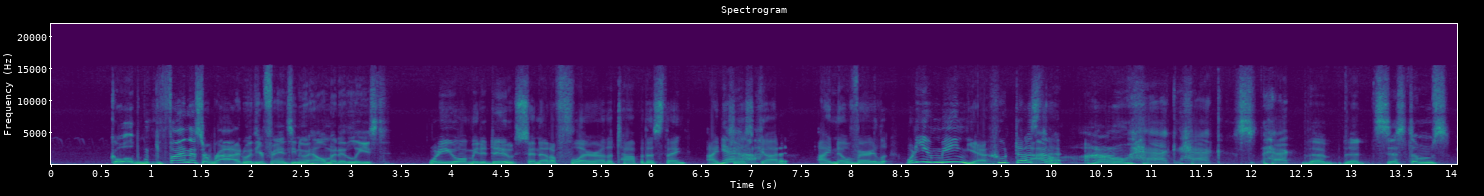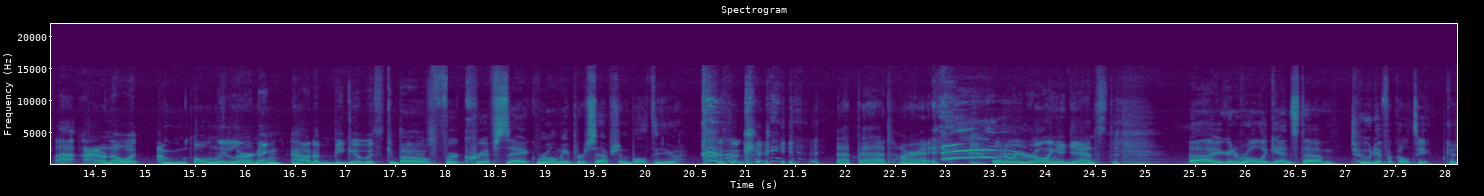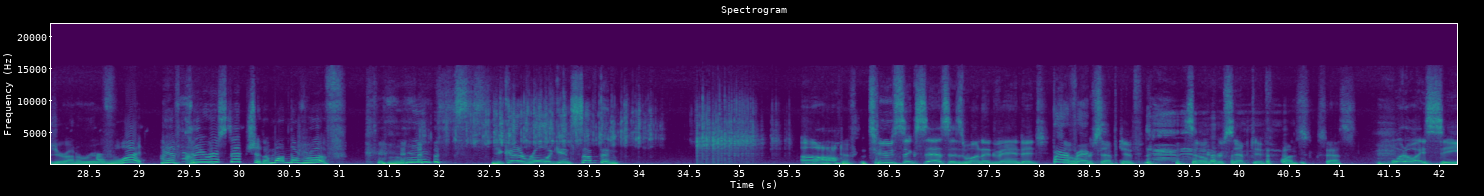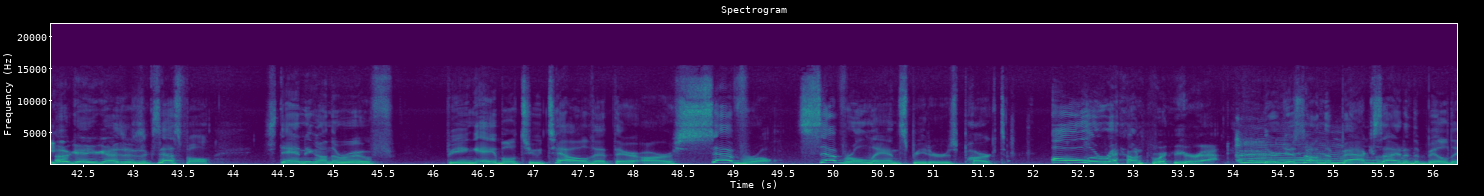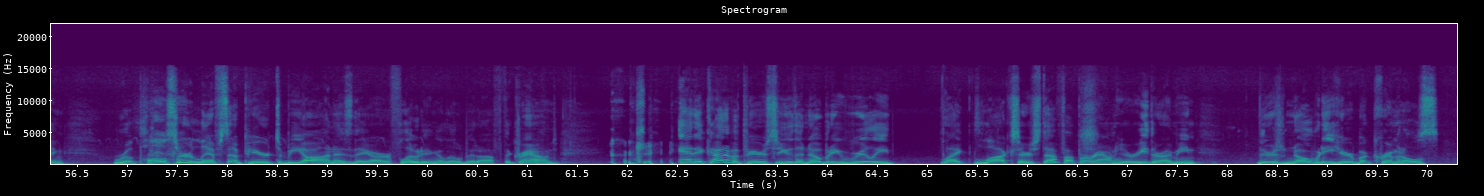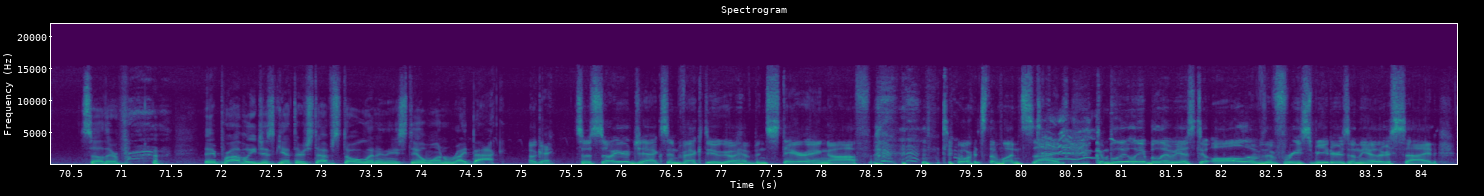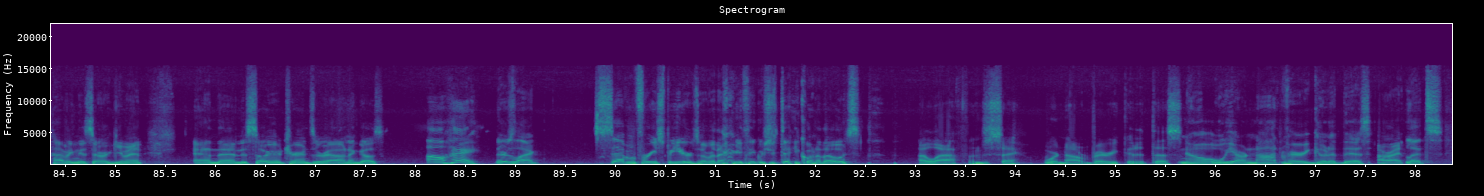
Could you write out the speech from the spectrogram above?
Go find us a ride with your fancy new helmet at least. What do you want me to do? Send out a flare out of the top of this thing? I Yeah. just got it. I know very little. What do you mean? Yeah, who does I that? don't, I don't know. Hack, hack, hack the the systems. I, I don't know what. I'm only learning how to be good with computers. Oh, for Kriff's sake, roll me perception, both of you. okay. That bad? All right. what are we rolling against? Uh, you're going to roll against um, two difficulty because you're on a For roof. what? I have clear reception. I'm on the roof. You got to roll against something. Oh, Difficult. two successes, one advantage. Perfect. So perceptive. So perceptive. One success. What do I see? Okay, you guys are successful. Standing on the roof, being able to tell that there are several, several land speeders parked all around where you're at. They're just on the back side of the building. Repulsor lifts appear to be on as they are floating a little bit off the ground. Okay. And it kind of appears to you that nobody really like locks their stuff up around here either. I mean, there's nobody here but criminals, so they're they probably just get their stuff stolen and they steal one right back. Okay, so Sawyer Jackson, Vec Dugo have been staring off towards the one side, completely oblivious to all of the free speeders on the other side having this argument. And then Sawyer turns around and goes, Oh, hey, there's like seven free speeders over there. You think we should take one of those? I laugh and just say, "We're not very good at this." No, we are not very good at this. All right, let's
